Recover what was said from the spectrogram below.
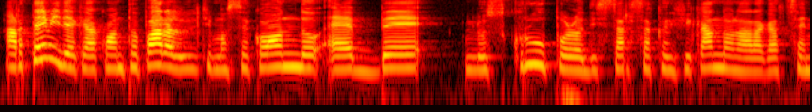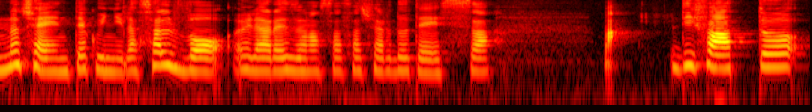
Artemide, che a quanto pare all'ultimo secondo ebbe lo scrupolo di star sacrificando una ragazza innocente, quindi la salvò e la rese una sacerdotessa. Ma di fatto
